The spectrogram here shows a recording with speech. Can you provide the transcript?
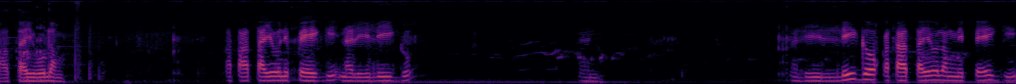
Katatayo lang. Katatayo ni Peggy, naliligo. Ayan. Naliligo, katatayo lang ni Peggy.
